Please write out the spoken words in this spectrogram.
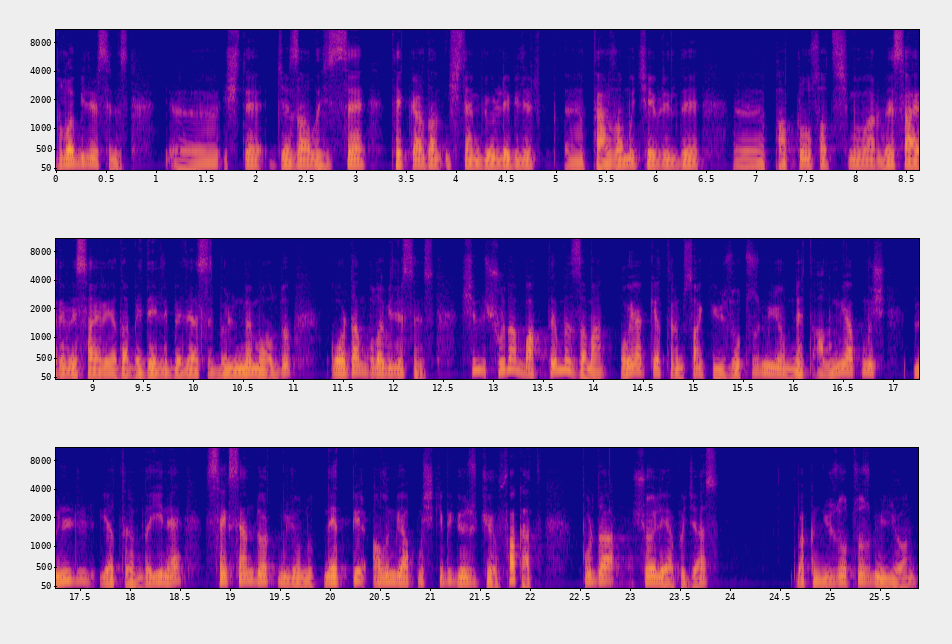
bulabilirsiniz. E, işte cezalı hisse tekrardan işlem görülebilir, e, tarza mı çevrildi, e, patron satışı mı var vesaire vesaire ya da bedelli bedelsiz bölünme mi oldu? Oradan bulabilirsiniz. Şimdi şuradan baktığımız zaman Oyak Yatırım sanki 130 milyon net alım yapmış. Ünlü yatırımda yine 84 milyonluk net bir alım yapmış gibi gözüküyor. Fakat burada şöyle yapacağız. Bakın 130 milyon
